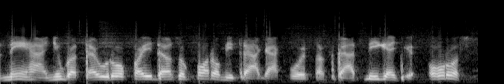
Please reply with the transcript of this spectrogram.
néhány nyugat-európai, de azok baromi drágák voltak. Tehát még egy orosz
